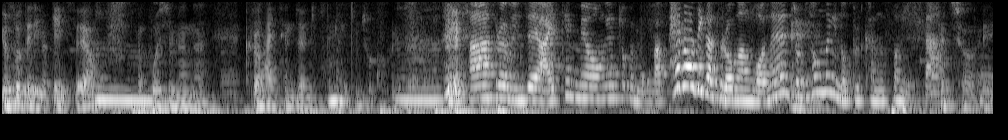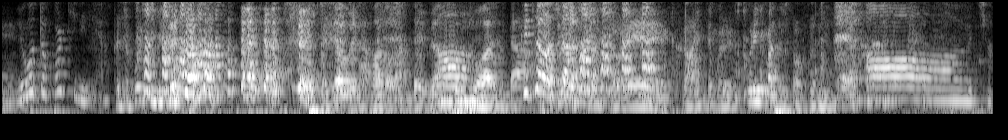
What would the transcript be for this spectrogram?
요소들이 몇 개 있어요. 음. 보시면은 그런 아이템들은 좀 성능이 좀 좋고 그래서 음. 아 그럼 이제 아이템명에 조금 뭔가 패러디가 들어간 거는 좀 네. 성능이 높을 가능성이 있다. 그쵸. 어, 예. 이것도 꿀팁이네요. 그쵸 꿀팁이죠. 애정을 담아서 만들면 아. 좀 좋아진다. 그쵸 그쵸. 그렇죠. 예. 그 아이템을 꾸리게 만들 수 없거든요. 아 그렇죠.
